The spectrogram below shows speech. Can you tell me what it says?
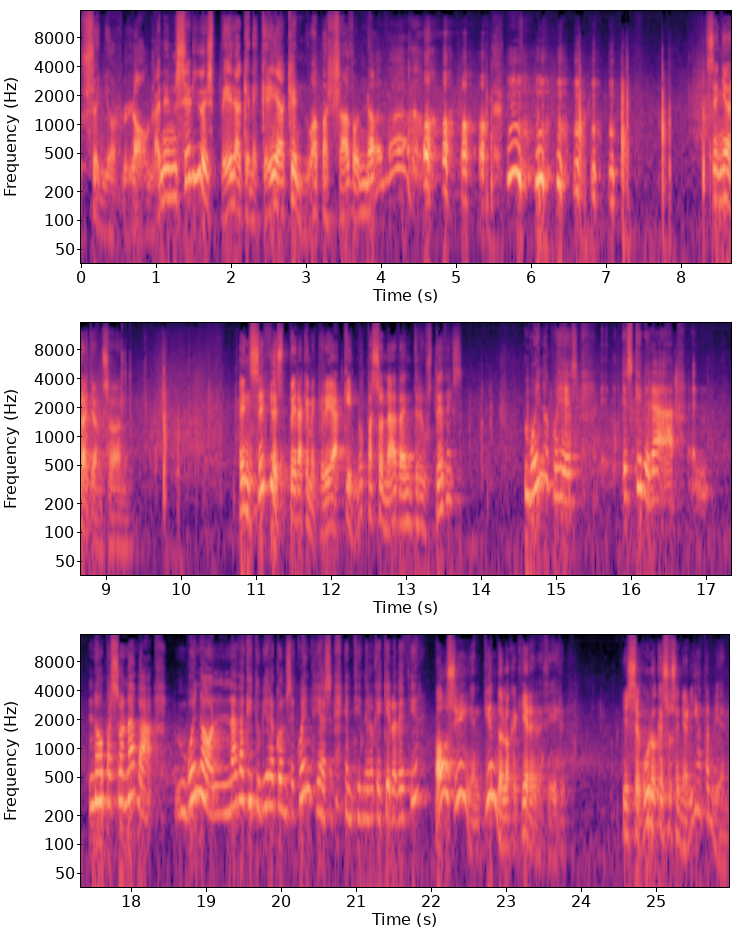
señor Logan, ¿en serio espera que me crea que no ha pasado nada? Señora Johnson, ¿en serio espera que me crea que no pasó nada entre ustedes? Bueno, pues es que verá, no pasó nada. Bueno, nada que tuviera consecuencias. ¿Entiende lo que quiero decir? Oh, sí, entiendo lo que quiere decir. Y seguro que su señoría también.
